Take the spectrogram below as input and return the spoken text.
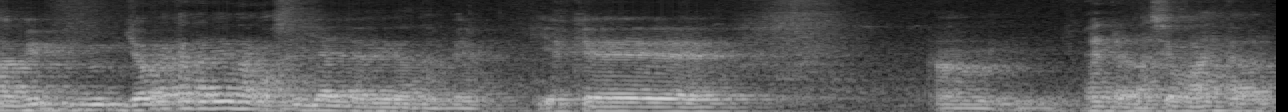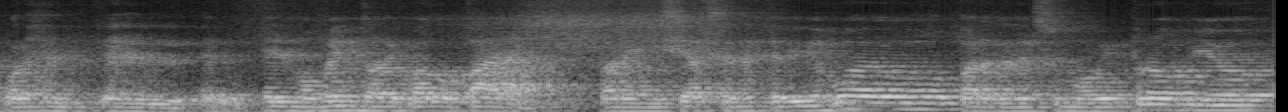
A mí, yo rescataría una cosilla añadida también, y es que en relación a esta, cuál es el, el, momento adecuado para, para iniciarse en este videojuego, para tener su móvil propio,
